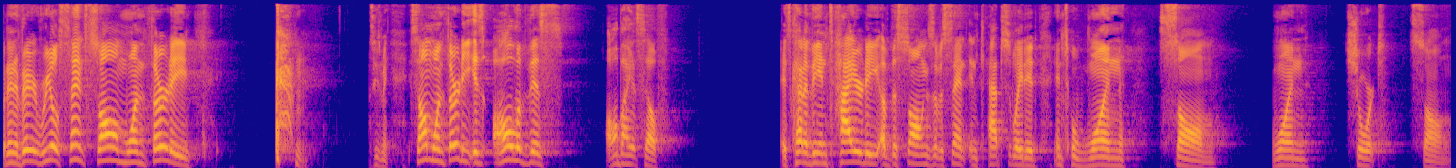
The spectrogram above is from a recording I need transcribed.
But in a very real sense, Psalm 130, excuse me, Psalm 130 is all of this all by itself. It's kind of the entirety of the songs of ascent encapsulated into one psalm, one short song.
